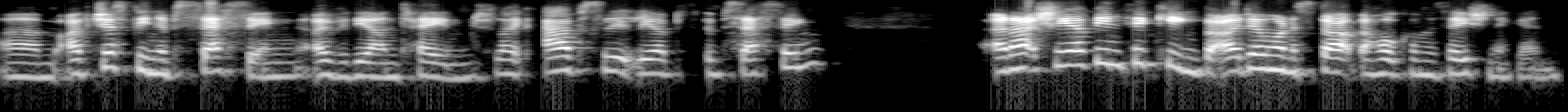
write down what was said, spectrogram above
Um, I've just been obsessing over the Untamed, like absolutely ob- obsessing. And actually, I've been thinking, but I don't want to start the whole conversation again.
